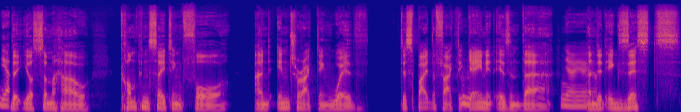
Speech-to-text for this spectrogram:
Yep. that you're somehow compensating for and interacting with, despite the fact, Hmm. again, it isn't there. Yeah, yeah. And it exists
